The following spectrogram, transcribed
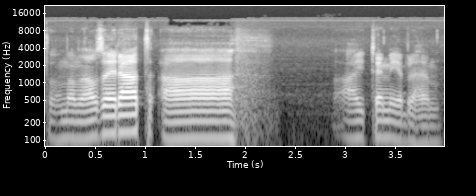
Toho mám naozaj rád a aj Temi Abraham.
